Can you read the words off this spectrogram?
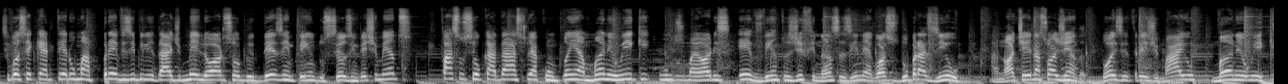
Se você quer ter uma previsibilidade melhor sobre o desempenho dos seus investimentos, faça o seu cadastro e acompanhe a Money Week, um dos maiores eventos de finanças e negócios do Brasil. Anote aí na sua agenda, 2 e 3 3 de maio, Money Week.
